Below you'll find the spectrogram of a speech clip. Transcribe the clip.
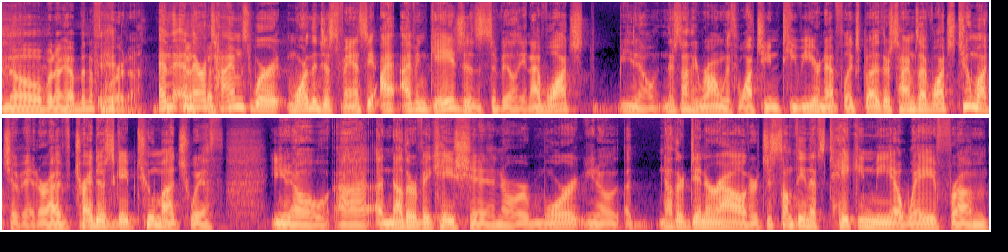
No, but I have been to Florida. and and there are times where more than just fancy, I, I've engaged as a civilian. I've watched, you know, there's nothing wrong with watching TV or Netflix, but there's times I've watched too much of it, or I've tried to mm-hmm. escape too much with, you know, uh, another vacation or more, you know, another dinner out, or just something that's taking me away from.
